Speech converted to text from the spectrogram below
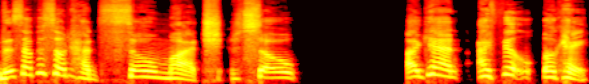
this episode had so much. So, again, I feel okay.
